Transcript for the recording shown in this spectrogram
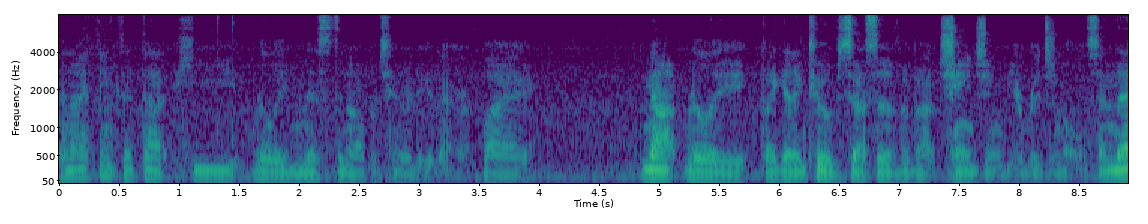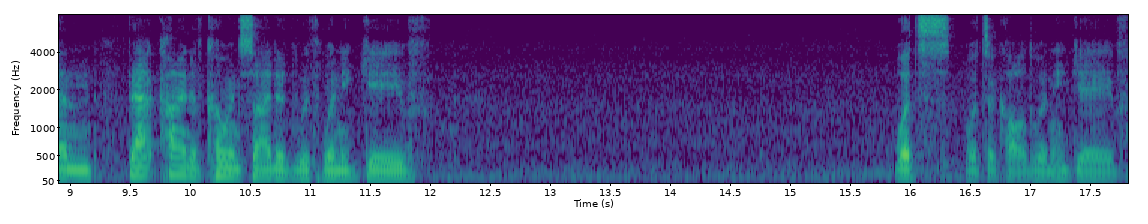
And I think that, that he really missed an opportunity there by not really by getting too obsessive about changing the originals. And then that kind of coincided with when he gave what's what's it called when he gave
